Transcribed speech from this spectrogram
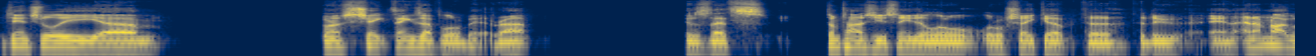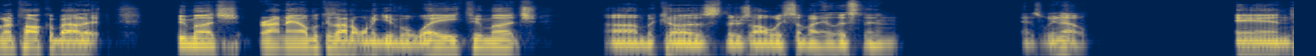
potentially um, going to shake things up a little bit, right? Because that's sometimes you just need a little little shake up to to do. And and I'm not going to talk about it too much right now because I don't want to give away too much um, because there's always somebody listening, as we know. And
